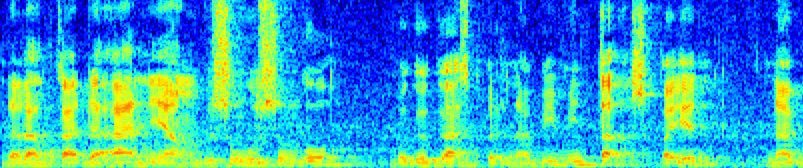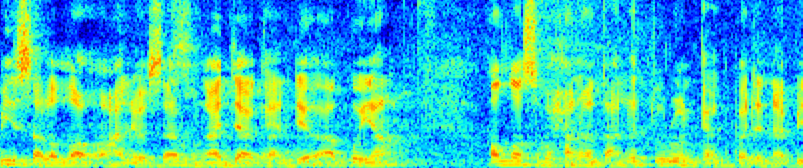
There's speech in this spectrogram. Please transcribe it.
dalam keadaan yang bersungguh-sungguh bergegas kepada Nabi minta supaya Nabi SAW mengajarkan dia apa yang Allah Taala turunkan kepada Nabi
